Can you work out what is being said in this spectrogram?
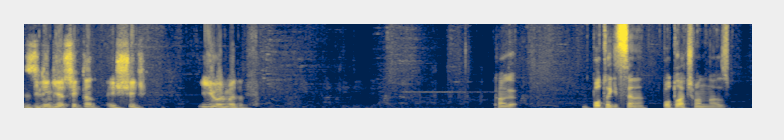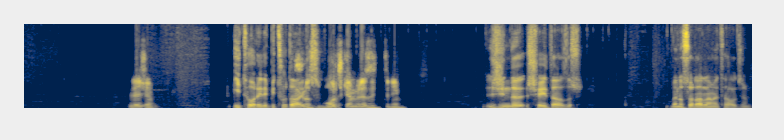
Zilin gerçekten eşek. İyi ölmedi. Kanka bota gitsene. Botu açman lazım. Bileceğim. İt orayı da bir tur daha it. Şurası boşken biraz ittireyim. Jin de şeyde hazır. Ben o sonra alameti alacağım.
